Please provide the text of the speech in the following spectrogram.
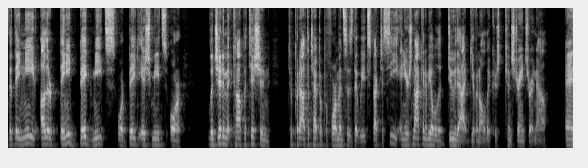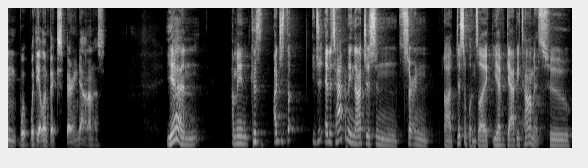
that they need other. They need big meets or big ish meets or legitimate competition to put out the type of performances that we expect to see. And you're just not going to be able to do that given all the constraints right now and w- with the Olympics bearing down on us. Yeah, and I mean, because I just, just, and it's happening not just in certain uh, disciplines. Like you have Gabby Thomas who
